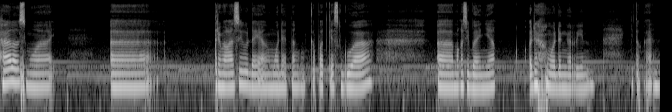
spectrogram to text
Halo semua, uh, terima kasih udah yang mau datang ke podcast gue. Uh, makasih banyak udah mau dengerin, gitu kan.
